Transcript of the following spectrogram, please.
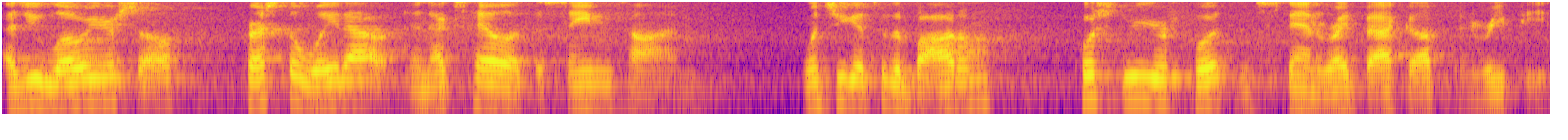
As you lower yourself, press the weight out and exhale at the same time. Once you get to the bottom, push through your foot and stand right back up and repeat.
